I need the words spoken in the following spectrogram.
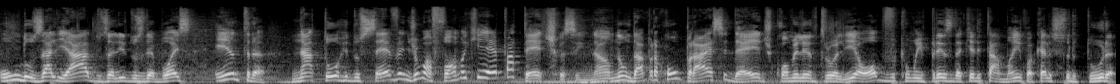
um dos aliados ali dos The Boys entra na torre do Seven de uma forma que é patética, assim. Não, não dá para comprar essa ideia de como ele entrou ali. É óbvio que uma empresa daquele tamanho, com aquela estrutura,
